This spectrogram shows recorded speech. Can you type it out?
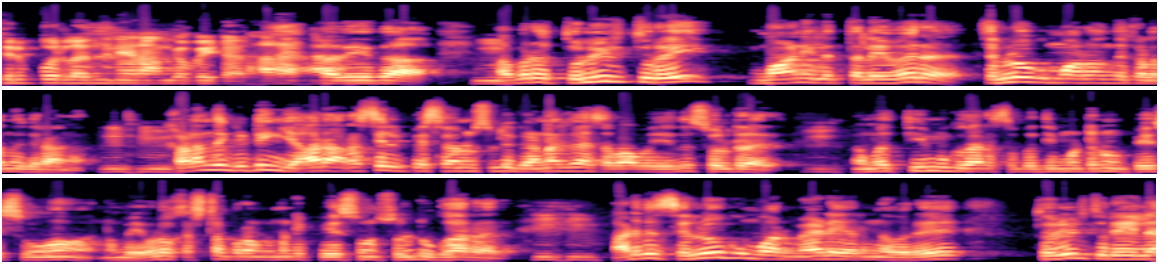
திருப்பூர்ல இருந்து நேரம் அங்க போயிட்டாரா? அதேதான். அப்புறம் தொழில்துறை மாநில தலைவர் செல்வகுமாரும் வந்து கலந்துக்கிறாங்க. ம்ஹும். கலந்துக்கிட்டு இங்க யாரும் அரசியல் பேசுவாங்கன்னு சொல்லிட்டு கனகா சபாபதி வந்து சொல்றாரு. நம்ம திமுக அரசை பத்தி மட்டும் நம்ம பேசுவோம். நம்ம எவ்வளவு கஷ்டப்படுறவங்க மட்டும் பேசுவோம்னு சொல்லிட்டு உட்கார்றாரு. ம்ஹும். அடுத்து செல்வகுமார் மேடை ஏறினவர் தொழில்துறையில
